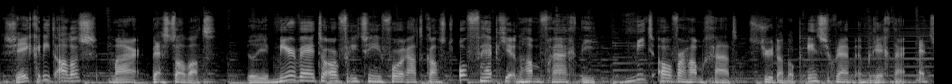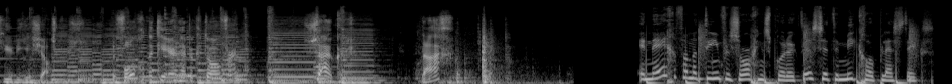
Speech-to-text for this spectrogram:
Zeker niet alles, maar best wel wat. Wil je meer weten over iets in je voorraadkast of heb je een hamvraag die niet over ham gaat? Stuur dan op Instagram een bericht naar Julius Jaspers. De volgende keer heb ik het over suiker. Dag. In 9 van de 10 verzorgingsproducten zitten microplastics.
